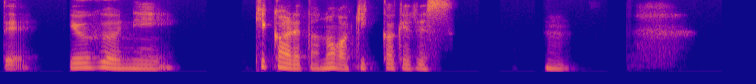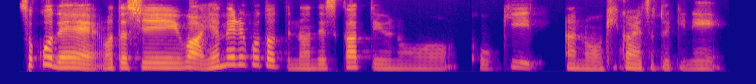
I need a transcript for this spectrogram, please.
ていうふうに聞かれたのがきっかけです。うん。そこで私は辞めることって何ですかっていうのをこう聞いあの聞かれた時に、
